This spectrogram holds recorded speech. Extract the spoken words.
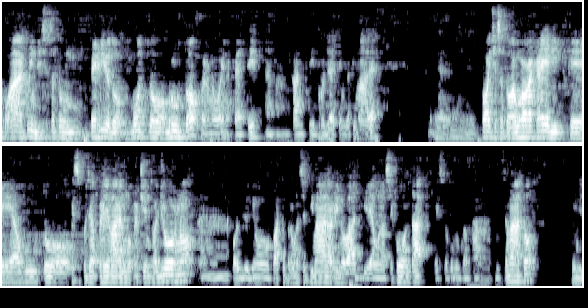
Qua, quindi c'è stato un periodo molto brutto per noi, in effetti, eh, tanti progetti andati male. Eh, poi c'è stato Aurora Credit che ha avuto che si poteva prelevare l'1% al giorno, eh, poi l'abbiamo fatto per una settimana, rinnovabile a una seconda, questo comunque ha funzionato, quindi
